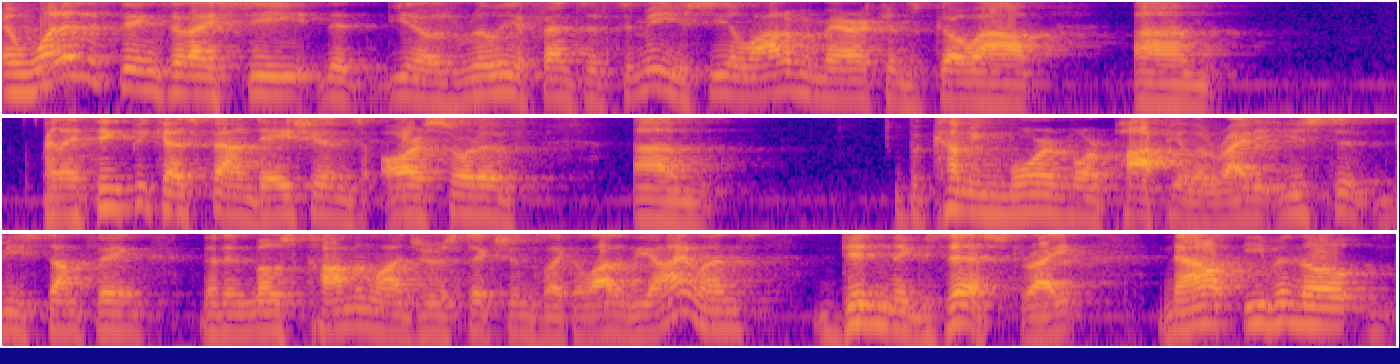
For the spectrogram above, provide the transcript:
and one of the things that I see that you know is really offensive to me, you see a lot of Americans go out, um, and I think because foundations are sort of um, becoming more and more popular, right? It used to be something that in most common law jurisdictions, like a lot of the islands, didn't exist, right? Now, even though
